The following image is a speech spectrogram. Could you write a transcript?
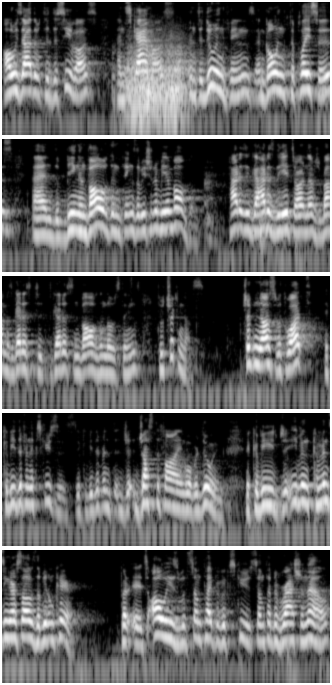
always out there to deceive us and scam us into doing things and going to places and being involved in things that we shouldn't be involved in. How does, it, how does the and Nefesh Bahamas get us to, to get us involved in those things? Through tricking us. Tricking us with what? It could be different excuses. It could be different ju- justifying what we're doing. It could be ju- even convincing ourselves that we don't care. But it's always with some type of excuse, some type of rationale,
